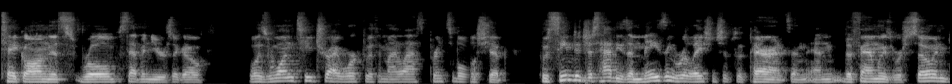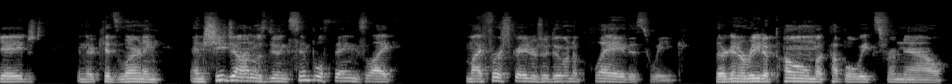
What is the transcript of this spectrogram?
take on this role seven years ago was one teacher I worked with in my last principalship who seemed to just have these amazing relationships with parents and, and the families were so engaged in their kids learning. And she, John, was doing simple things like my first graders are doing a play this week. They're going to read a poem a couple weeks from now.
